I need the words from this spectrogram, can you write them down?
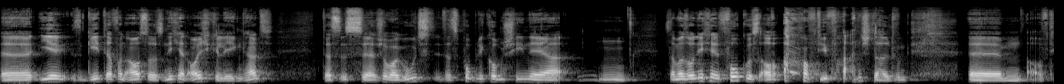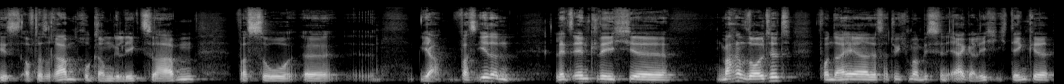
Äh, ihr geht davon aus, dass es nicht an euch gelegen hat. Das ist äh, schon mal gut. Das Publikum schien ja, mh, sagen wir so, nicht den Fokus auf, auf die Veranstaltung, ähm, auf, das, auf das Rahmenprogramm gelegt zu haben, was so, äh, ja, was ihr dann letztendlich äh, machen solltet. Von daher, das ist natürlich immer ein bisschen ärgerlich. Ich denke,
